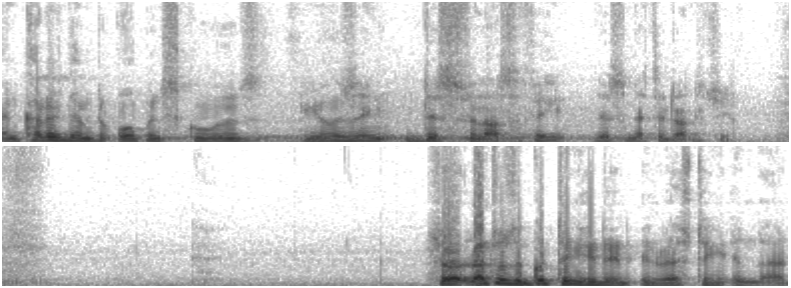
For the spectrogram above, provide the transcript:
encourage them to open schools using this philosophy, this methodology. So that was a good thing he did, investing in that,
